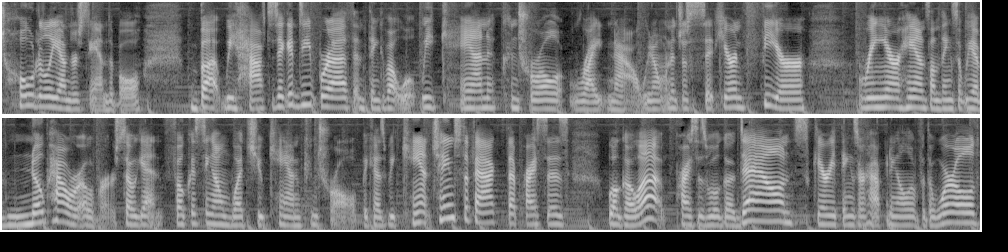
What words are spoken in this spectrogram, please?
totally understandable. But we have to take a deep breath and think about what we can control right now. We don't want to just sit here in fear wringing our hands on things that we have no power over. So, again, focusing on what you can control because we can't change the fact that prices will go up, prices will go down, scary things are happening all over the world.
